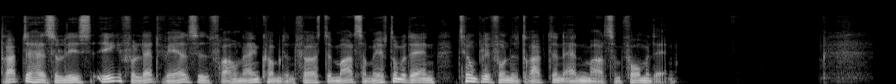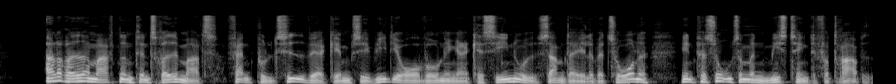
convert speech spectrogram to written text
Dræbte havde således ikke forladt værelset fra hun ankom den 1. marts om eftermiddagen, til hun blev fundet dræbt den 2. marts om formiddagen. Allerede om aftenen den 3. marts fandt politiet ved at gennemse videoovervågning af casinoet samt af elevatorerne en person, som man mistænkte for drabet.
